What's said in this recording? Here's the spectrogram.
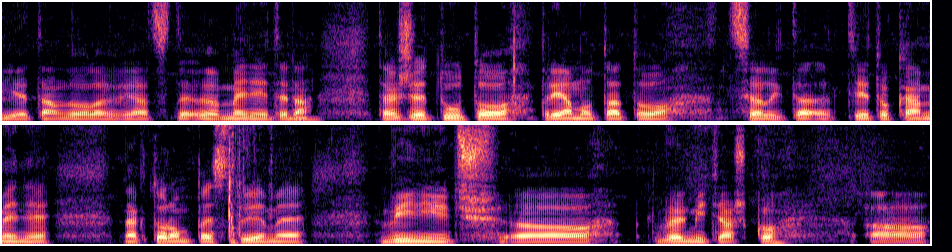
je tam dole viac, e, menej teda. Mm. Takže túto, priamo táto, celý, tá, tieto kamene, na ktorom pestujeme vinič, uh, veľmi ťažko. Uh,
